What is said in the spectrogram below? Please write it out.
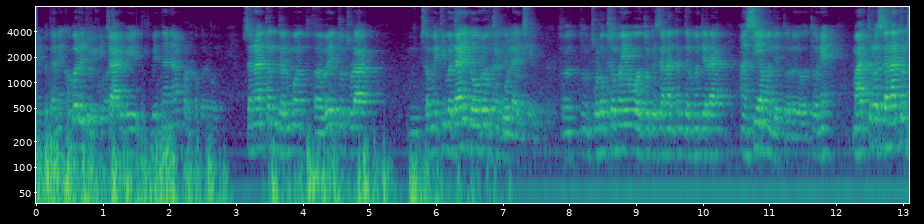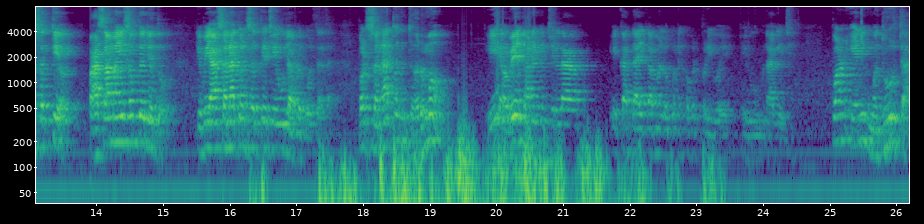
ને બધાને ખબર જ હોય કે ચાર વેદ, વેદના નામ પણ ખબર હોય. સનાતન ધર્મ હવે તો થોડા સમયથી વધારે ગૌરવથી બોલાય છે. થોડોક સમય એવો હતો કે સનાતન ધર્મ જરા હાંસિયામાં જતો રહ્યો હતો ને માત્ર સનાતન સત્ય, ભાષામાં એ શબ્દ જ હતો કે ભાઈ આ સનાતન સત્ય છે એવું જ આપણે બોલતા હતા. પણ સનાતન ધર્મ એ હવે જાણે કે છેલ્લા એકાદ દાયકામાં લોકોને ખબર પડી હોય એવું લાગે છે. પણ એની મધુરતા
